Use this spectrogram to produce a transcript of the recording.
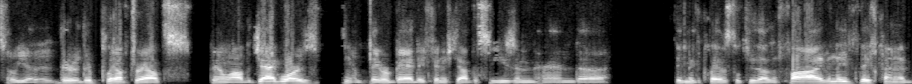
So yeah, their their playoff droughts been a while. The Jaguars, you know, they were bad. They finished out the season and uh, they made the playoffs till 2005, and they've they've kind of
